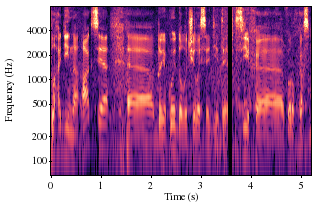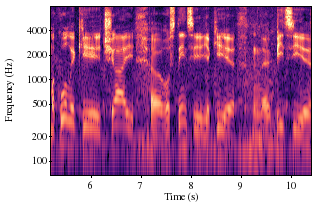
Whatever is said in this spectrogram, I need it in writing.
благодійна акція, е, до якої долучилися діти. В цих е, коробках смаколики, чай, е, гостинці, які бійці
